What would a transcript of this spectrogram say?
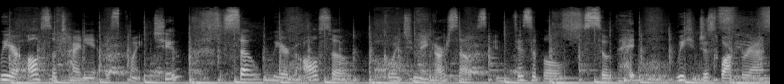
We are also tiny at this point too, so we are also going to make ourselves invisible so that we can just walk around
